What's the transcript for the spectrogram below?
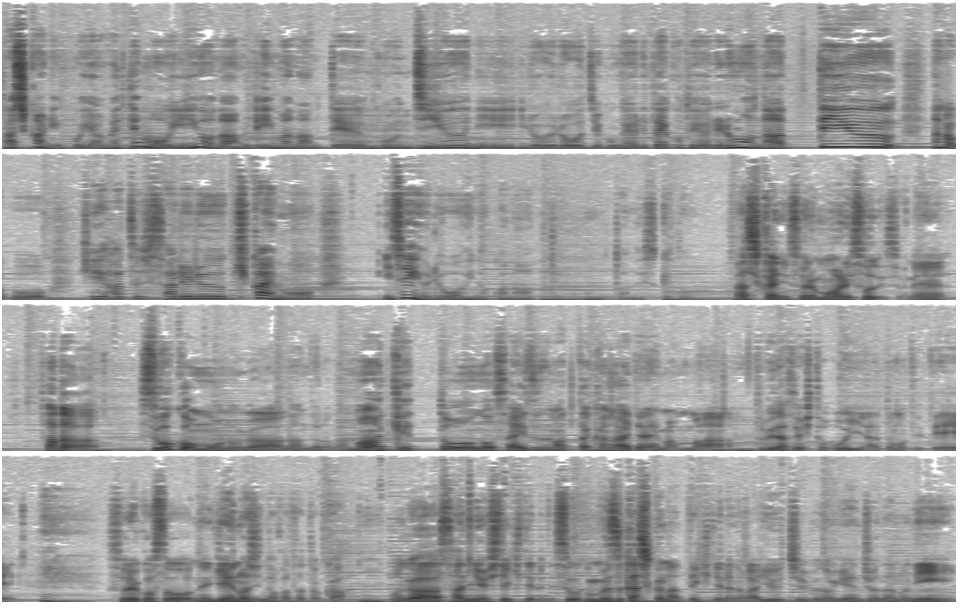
確かにこう辞めてもいいよなって今なんてこう自由にいろいろ自分がやりたいことやれるもんなっていうなんかこう啓発される機会も以前より多いのかなって思ったんですけど。確かにそれもありそうですよね。ただすごく思うのがなんだろうなマーケットのサイズ全く考えてないまんま飛び出す人多いなと思ってて、それこそ、ね、芸能人の方とかが参入してきてるんですごく難しくなってきてるのが YouTube の現状なのに、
